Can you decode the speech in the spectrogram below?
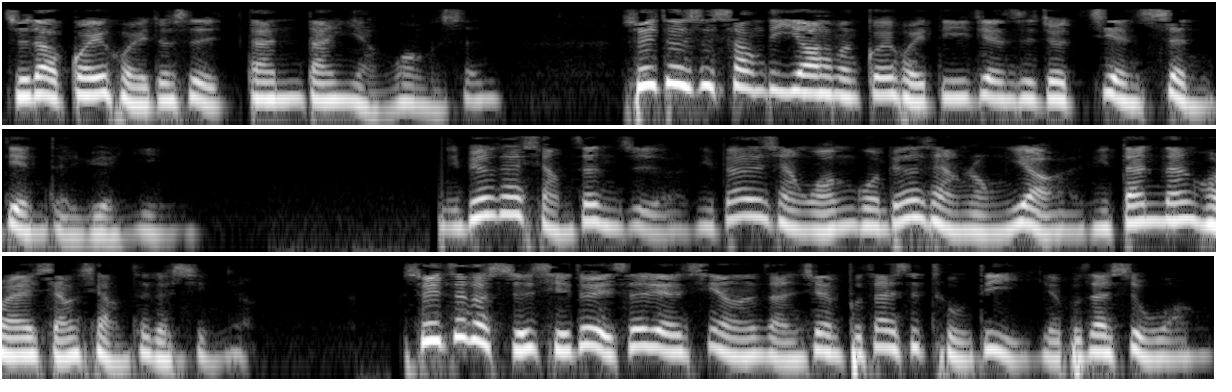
知道归回就是单单仰望神，所以这是上帝要他们归回第一件事，就建圣殿的原因。你不要再想政治了，你不要再想王国，不要再想荣耀了，你单单回来想想这个信仰。所以这个时期对以色列信仰的展现，不再是土地，也不再是王。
